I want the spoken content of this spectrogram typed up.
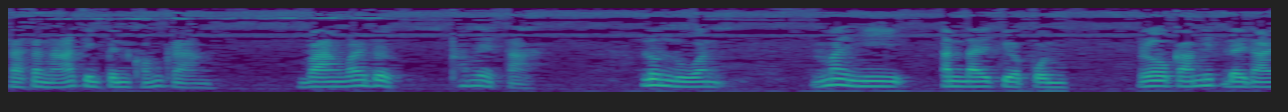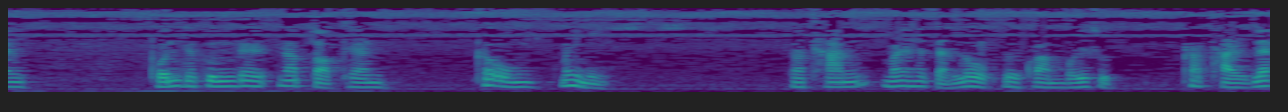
ศาสนาจึงเป็นของกลาง วางไว้ด้วยพระเมตตาล้นล้วนไม่มีอันใดเจือปน โลกามิตรใด ๆ ผลจะพึงได้รับตอบแทนพระองค์ไม่มี ประทานไว้ให้สัตว์โลกด้วยความบริสุทธิ์พระไทยและ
